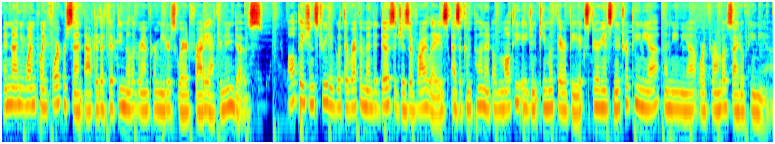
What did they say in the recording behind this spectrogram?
and 91.4% after the 50 mg per meter squared Friday afternoon dose. All patients treated with the recommended dosages of Rylaze as a component of multi agent chemotherapy experience neutropenia, anemia, or thrombocytopenia.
